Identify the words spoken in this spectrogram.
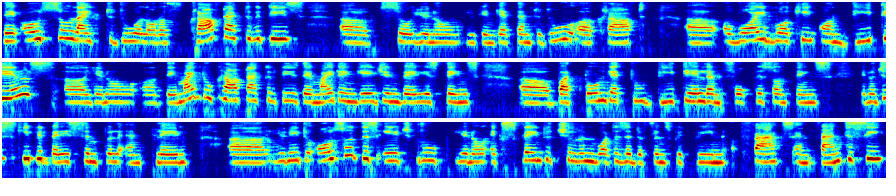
they also like to do a lot of craft activities. Uh, so, you know, you can get them to do a craft. Uh, avoid working on details. Uh, you know, uh, they might do craft activities, they might engage in various things, but don't get too detailed and focus on things. You know, just keep it very simple and plain. Uh, you need to also this age group you know explain to children what is the difference between facts and fantasy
